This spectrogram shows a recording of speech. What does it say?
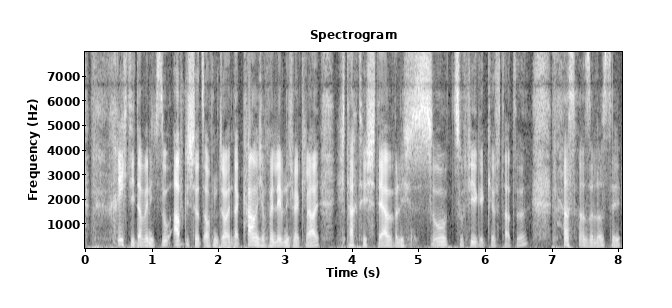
richtig, da bin ich so abgestürzt auf den Joint, da kam ich auf mein Leben nicht mehr klar. Ich dachte, ich sterbe, weil ich so zu viel gekifft hatte. Das war so lustig.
